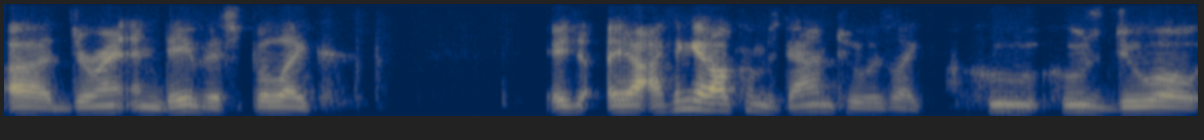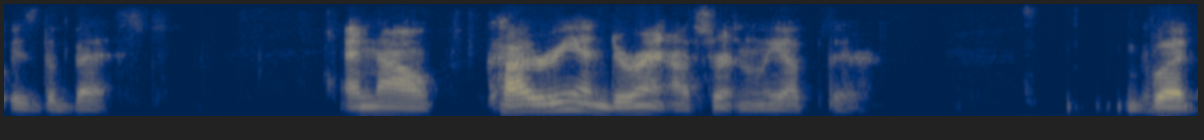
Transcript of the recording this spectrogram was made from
uh, Durant and Davis, but like, it, yeah, I think it all comes down to is like who whose duo is the best. And now Kyrie and Durant are certainly up there, but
